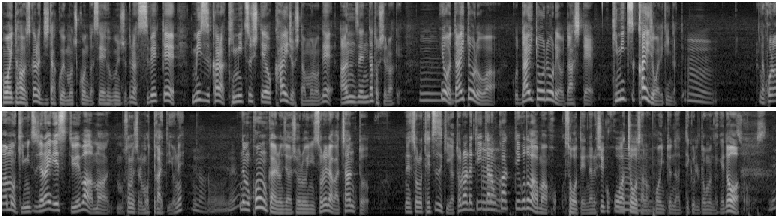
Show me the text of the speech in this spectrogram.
ホワイトハウスから自宅へ持ち込んだ政府文書というのは全て自ら機密指定を解除したもので安全だとしてるわけ。うん。要は大統領は大統領令を出して機密解除ができるんだって。うん。これはもう機密じゃないですって言えばまあその人に持って帰っていいよね。ね。でも今回のじゃあ書類にそれらがちゃんとね、その手続きが取られていたのかっていうことがまあ争点になるしここは調査のポイントになってくると思うんだけど、そうですね。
